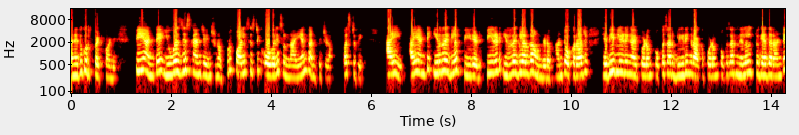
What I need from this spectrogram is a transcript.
అనేది గుర్తుపెట్టుకోండి. పి అంటే యూఎస్జీ స్కాన్ చేయించినప్పుడు పాలిసిస్టిక్ ఓవరీస్ ఉన్నాయి అని కనిపించడం. ఫస్ట్ థింగ్ ఐ ఐ అంటే ఇర్రెగ్యులర్ పీరియడ్ పీరియడ్ ఇర్రెగ్యులర్గా ఉండడం. అంటే ఒక రోజు హెవీ బ్లీడింగ్ అయిపోవడం ఒకసారి బ్లీడింగ్ రాకపోవడం ఒకసారి నెలలు టుగెదర్ అంటే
